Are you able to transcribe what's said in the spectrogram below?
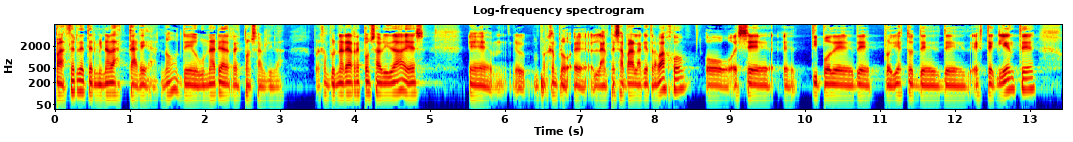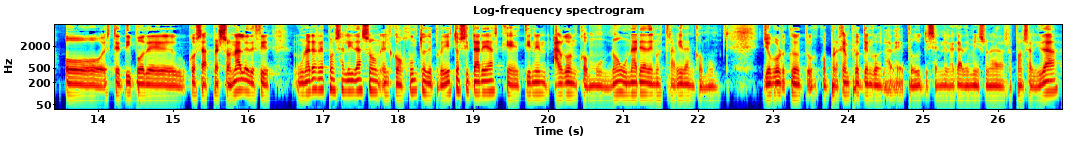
para hacer determinadas tareas, ¿no? De un área de responsabilidad. Por ejemplo, un área de responsabilidad es eh, por ejemplo, eh, la empresa para la que trabajo o ese eh, tipo de, proyectos de, este cliente o este tipo de cosas personales. Es decir, un área de responsabilidad son el conjunto de proyectos y tareas que tienen algo en común, ¿no? Un área de nuestra vida en común. Yo, por, ejemplo, tengo la de Product Designer Academy, es una responsabilidad,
